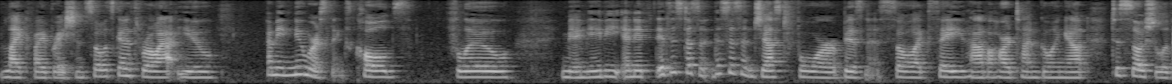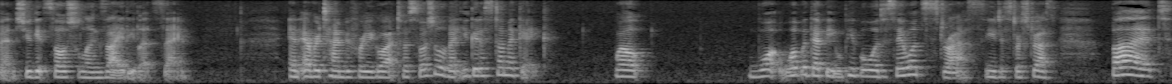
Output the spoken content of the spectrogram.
like vibration so it's going to throw at you i mean numerous things colds flu maybe and if, if this doesn't this isn't just for business so like say you have a hard time going out to social events you get social anxiety let's say and every time before you go out to a social event you get a stomach ache well what what would that be people would just say well stress you just are stressed but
